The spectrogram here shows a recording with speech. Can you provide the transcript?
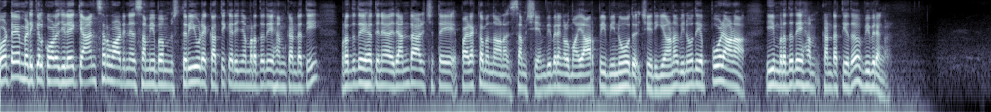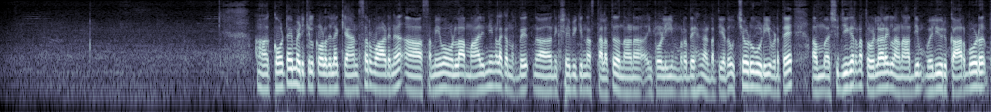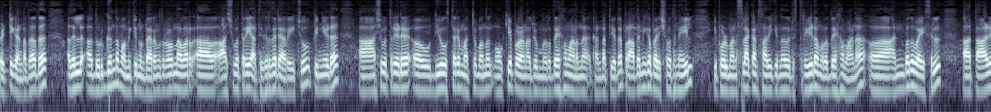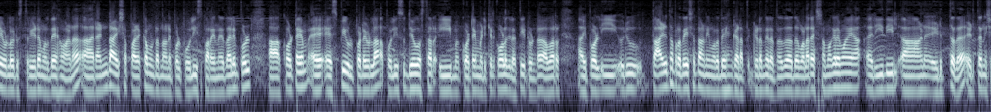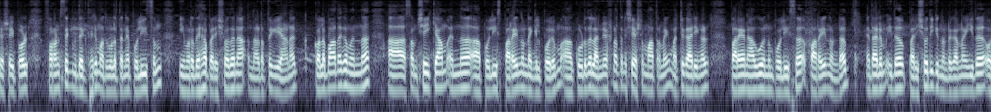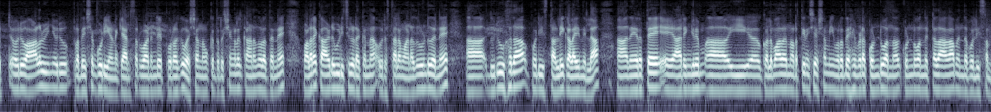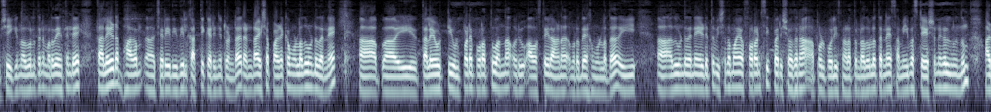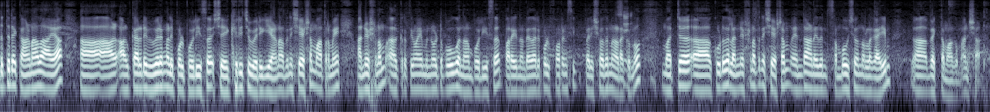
Kottayam medical കോളേജിലെ cancer വാർഡിന് സമീപം സ്ത്രീയുടെ കത്തിക്കരിഞ്ഞ മൃതദേഹം കണ്ടെത്തി. മൃതദേഹത്തിന് രണ്ടാഴ്ചത്തെ പഴക്കമെന്നാണ് സംശയം. വിവരങ്ങളുമായി ആർ പി വിനോദ് ചേരുകയാണ്. വിനോദ് എപ്പോഴാണ് ഈ മൃതദേഹം കണ്ടെത്തിയത്? വിവരങ്ങൾ. കോട്ടയം മെഡിക്കൽ കോളേജിലെ ക്യാൻസർ വാർഡിന് സമീപമുള്ള മാലിന്യങ്ങളൊക്കെ നിക്ഷേപിക്കുന്ന സ്ഥലത്ത് നിന്നാണ് ഇപ്പോൾ ഈ മൃതദേഹം കണ്ടെത്തിയത്. ഉച്ചയോടുകൂടി ഇവിടുത്തെ ശുചീകരണ തൊഴിലാളികളാണ് ആദ്യം വലിയൊരു കാർബോർഡ് പെട്ടി കണ്ടത്. അത് അതിൽ ദുർഗന്ധം വമിക്കുന്നുണ്ടായിരുന്നു. തുടർന്ന് അവർ ആശുപത്രി അധികൃതരെ അറിയിച്ചു. പിന്നീട് ആശുപത്രിയുടെ ഉദ്യോഗസ്ഥരെ മറ്റും വന്ന് നോക്കിയപ്പോഴാണ് ഒരു മൃതദേഹമാണെന്ന് കണ്ടെത്തിയത്. പ്രാഥമിക പരിശോധനയിൽ ഇപ്പോൾ മനസ്സിലാക്കാൻ സാധിക്കുന്നത് ഒരു സ്ത്രീയുടെ മൃതദേഹമാണ്. അൻപത് വയസ്സിൽ താഴെയുള്ള ഒരു സ്ത്രീയുടെ മൃതദേഹമാണ്. രണ്ടാഴ്ച പഴക്കമുണ്ടെന്നാണ് ഇപ്പോൾ പോലീസ് പറയുന്നത്. ഏതായാലും ഇപ്പോൾ കോട്ടയം എസ് പി ഉൾപ്പെടെയുള്ള പോലീസ് ഉദ്യോഗസ്ഥർ ഈ കോട്ടയം മെഡിക്കൽ കോളേജിൽ എത്തിയിട്ടുണ്ട്. അവർ ഇപ്പോൾ ഈ ഒരു താഴ്ന്ന പ്രദേശത്താണ് ഈ മൃതദേഹം കിടന്നിരുന്നത്. അത് വളരെ ശ്രമകരമായ രീതിയിൽ ആണ് എടുത്തത്. എടുത്തതിന് ശേഷം ഇപ്പോൾ ഫോറൻസിക് വിദഗ്ധരും അതുപോലെ തന്നെ പോലീസും ഈ മൃതദേഹ പരിശോധന നടത്തുകയാണ്. കൊലപാതകമെന്ന് സംശയിക്കാം എന്ന് പോലീസ് പറയുന്നുണ്ടെങ്കിൽ പോലും കൂടുതൽ അന്വേഷണത്തിന് ശേഷം മാത്രമേ മറ്റു കാര്യങ്ങൾ പറയാനാകൂ എന്നും പോലീസ് പറയുന്നുണ്ട്. എന്തായാലും ഇത് പരിശോധിക്കുന്നുണ്ട്. കാരണം ഇത് ഒറ്റ ഒരു ആളൊഴിഞ്ഞൊരു പ്രദേശം കൂടിയാണ്. ക്യാൻസർ വാർഡിന്റെ പുറകുവശം. നമുക്ക് ദൃശ്യങ്ങളിൽ കാണുന്ന പോലെ തന്നെ വളരെ കാട് പിടിച്ച് കിടക്കുന്ന ഒരു സ്ഥലമാണ്. അതുകൊണ്ട് തന്നെ ദുരൂഹത പോലീസ് തള്ളിക്കളയുന്നില്ല. നേരത്തെ ആരെങ്കിലും ഈ കൊലപാതകം നടത്തിയതിനു ശേഷം ഈ മൃതദേഹം ഇവിടെ കൊണ്ടുവന്ന കൊണ്ടുവന്നിട്ടതാകാമെന്ന് പോലീസ് സംശയിക്കുന്നു. അതുപോലെ തന്നെ മൃതദേഹത്തിന്റെ തലയുടെ ഭാഗം ചെറിയ രീതിയിൽ കത്തിക്കരിഞ്ഞിട്ടുണ്ട്. രണ്ടാഴ്ച പഴക്കമുള്ളതുകൊണ്ട് തന്നെ ഈ തലയൊട്ടി ഉൾപ്പെടെ പുറത്തു വന്ന ഒരു അവസ്ഥയിലാണ് മൃതദേഹമുള്ളത്. ഈ അതുകൊണ്ട് തന്നെ എടുത്ത് വിശദമായ ഫോറൻസിക് പരിശോധന അപ്പോൾ പോലീസ് നടത്തുന്നുണ്ട്. അതുപോലെ തന്നെ സമീപ സ്റ്റേഷനുകളിൽ നിന്നും അടുത്തിടെ കാണാതായ ആൾക്കാരുടെ വിവരങ്ങൾ ഇപ്പോൾ പോലീസ് ശേഖരിച്ചു വരികയാണ്. അതിനുശേഷം മാത്രമേ അന്വേഷണം കൃത്യമായി മുന്നോട്ട് പോകൂ എന്നാണ് പോലീസ് പറയുന്നുണ്ട്. ഏതായാലും ഇപ്പോൾ ഫോറൻസിക് പരിശോധന നടക്കുന്നു. മറ്റ് കൂടുതൽ അന്വേഷണത്തിന് ശേഷം എന്താണ് ഇതിന് സംഭവിച്ചതെന്നുള്ള കാര്യം വ്യക്തമാകും. അൻഷാദ്.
